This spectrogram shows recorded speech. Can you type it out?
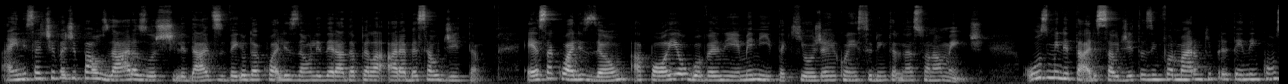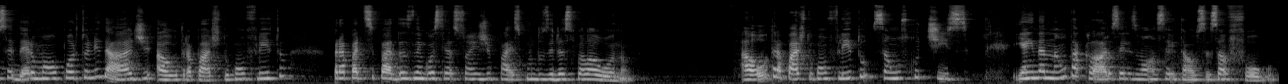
A iniciativa de pausar as hostilidades veio da coalizão liderada pela Arábia Saudita. Essa coalizão apoia o governo iemenita, que hoje é reconhecido internacionalmente. Os militares sauditas informaram que pretendem conceder uma oportunidade à outra parte do conflito para participar das negociações de paz conduzidas pela ONU. A outra parte do conflito são os Houthis, e ainda não está claro se eles vão aceitar o cessar-fogo.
